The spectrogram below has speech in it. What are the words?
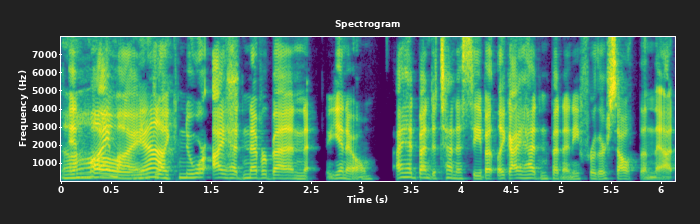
in my Oh, mind, yeah. like New I had never been, you know, I had been to Tennessee, but like I hadn't been any further south than that.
